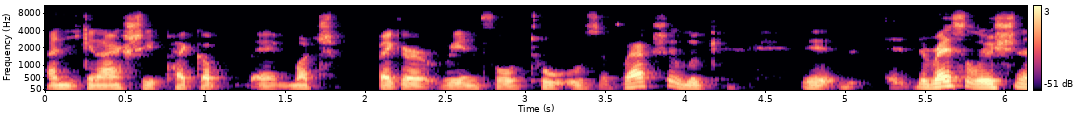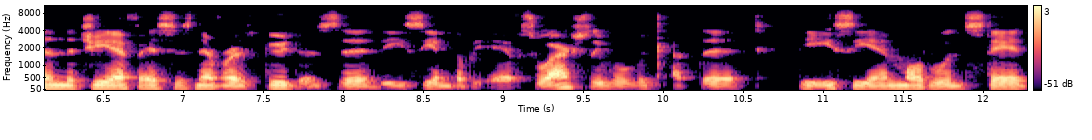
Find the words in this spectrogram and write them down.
and you can actually pick up uh, much bigger rainfall totals. If we actually look, the, the resolution in the GFS is never as good as the, the ECMWF, so actually we'll look at the, the ECM model instead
